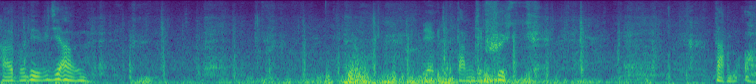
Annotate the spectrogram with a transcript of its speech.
Albo nie widziałem. Biegnę tam, gdzie wszyscy. Tam, o.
